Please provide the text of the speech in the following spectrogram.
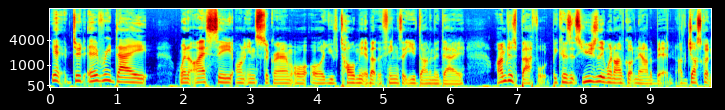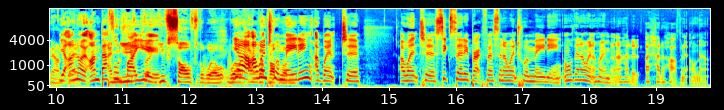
Yeah, dude, every day when I see on Instagram or, or you've told me about the things that you've done in the day, I'm just baffled because it's usually when I've gotten out of bed. I've just gotten out Yeah, of bed. Yeah, I know. I'm baffled by you've- you. You've solved the world. world yeah, I went problem. to a meeting. I went to I went to six thirty breakfast, and I went to a meeting. Oh, then I went home and I had a, I had a half an hour nap.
